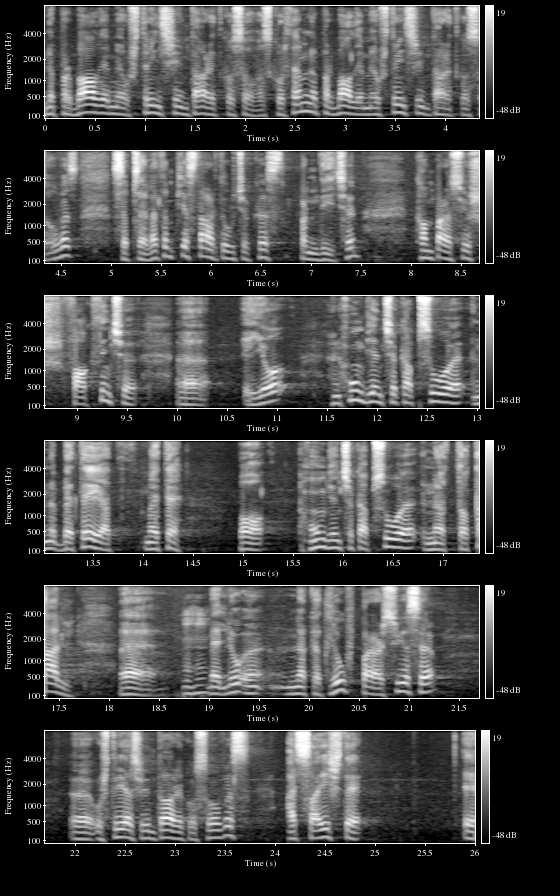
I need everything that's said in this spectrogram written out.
në përballje me Ushtrinë Çlirimtare të Kosovës. Kur them në përballje me Ushtrinë Çlirimtare të Kosovës, sepse vetëm pjesëtarë të UÇK-së përndiqen, kam parasysh faktin që jo humbjen që ka pësue në betejat me të Po humbjen që ka pësue në total në këtë luftë, për arsye se Ushtria Çlirimtare e Kosovës, aq sa ishte e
